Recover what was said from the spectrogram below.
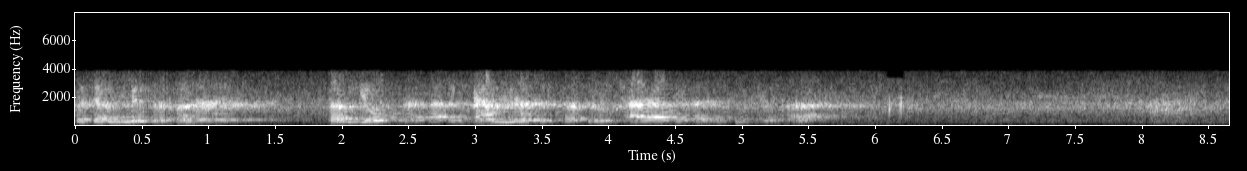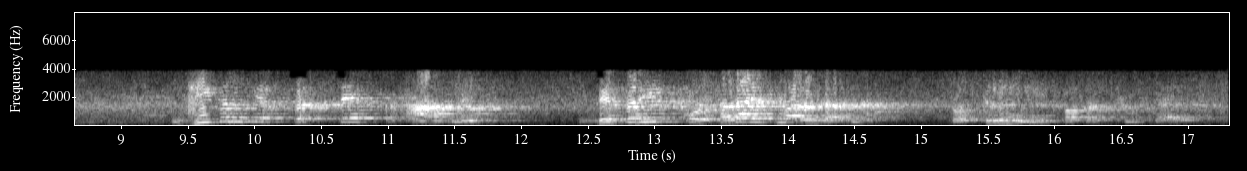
तो जब मित्र बनाए तब योग करता है। जानना कि शत्रु छाया की तरह पीछे खड़ा जीवन के प्रत्येक भाग में विपरीत को सदा स्मरण रखना तो क्लीन पकड़ छूट जाएगा।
